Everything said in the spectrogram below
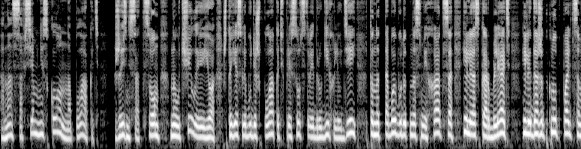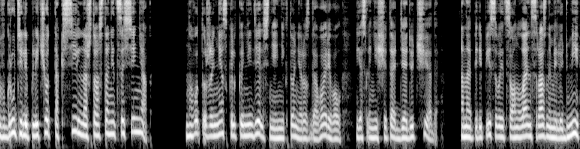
Она совсем не склонна плакать. Жизнь с отцом научила ее, что если будешь плакать в присутствии других людей, то над тобой будут насмехаться или оскорблять, или даже ткнут пальцем в грудь или плечо так сильно, что останется синяк. Но вот уже несколько недель с ней никто не разговаривал, если не считать дядю Чеда — она переписывается онлайн с разными людьми,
